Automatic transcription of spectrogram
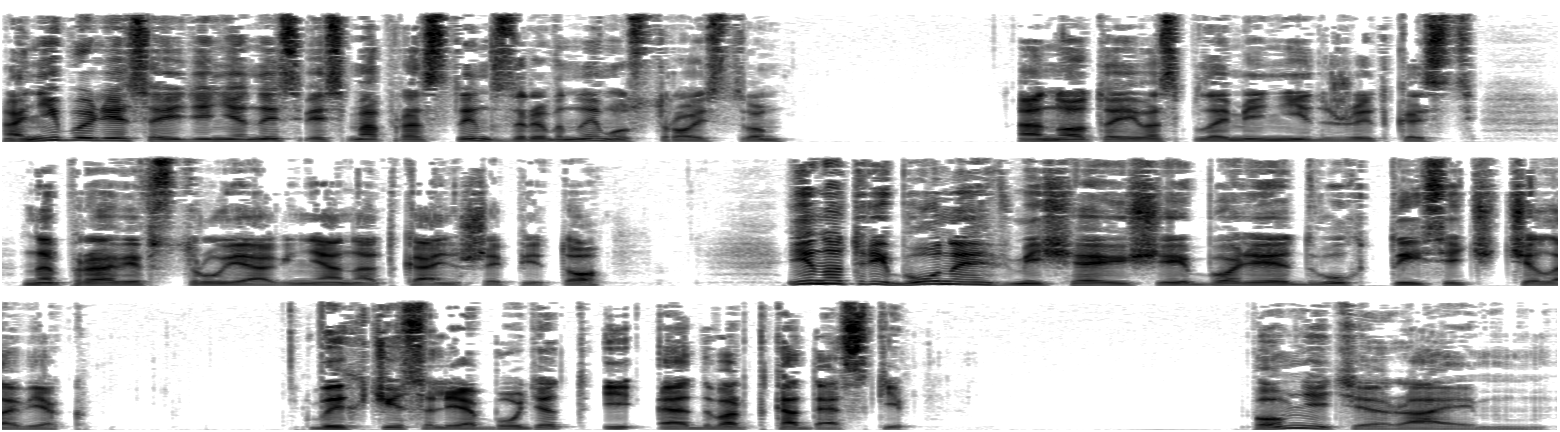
Они были соединены с весьма простым взрывным устройством. Оно-то и воспламенит жидкость, направив струи огня на ткань шепито и на трибуны, вмещающие более двух тысяч человек. В их числе будет и Эдвард Кадески. Помните, Райм,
